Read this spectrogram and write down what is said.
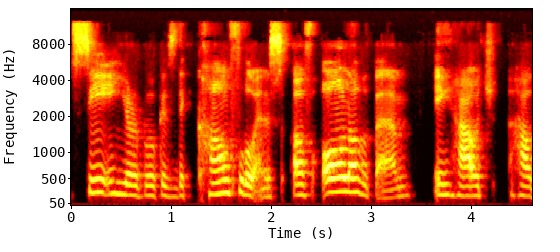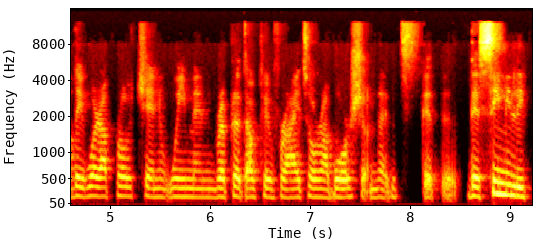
see in your book is the confluence of all of them in how how they were approaching women reproductive rights or abortion. It's the, the simili-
